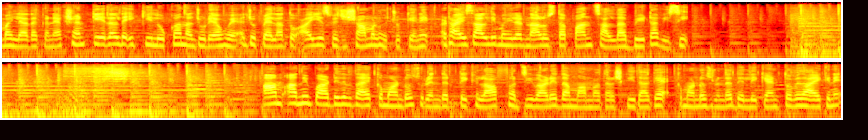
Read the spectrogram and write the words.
ਮਹਿਲਾ ਦਾ ਕਨੈਕਸ਼ਨ ਕੇਰਲ ਦੇ 21 ਲੋਕਾਂ ਨਾਲ ਜੁੜਿਆ ਹੋਇਆ ਜੋ ਪਹਿਲਾਂ ਤੋਂ ਆਈਐਸ ਵਿੱਚ ਸ਼ਾਮਲ ਹੋ ਚੁੱਕੇ ਨੇ। 28 ਸਾਲ ਦੀ ਮਹਿਲਾ ਨਾਲ ਉਸ ਦਾ 5 ਸਾਲ ਦਾ ਬੇਟਾ ਵੀ ਸੀ। ਆਮ ਆਦਮੀ ਪਾਰਟੀ ਦੇ ਵਿਧਾਇਕ ਕਮਾਂਡੋ ਸੁਰਿੰਦਰ ਦੇ ਖਿਲਾਫ ਫਰਜ਼ੀਵਾੜੇ ਦਾ ਮਾਮਲਾ ਦਰਜ ਕੀਤਾ ਗਿਆ ਕਮਾਂਡੋ ਸੁਰਿੰਦਰ ਦਿੱਲੀ ਕੈਂਟ ਤੋਂ ਵਿਧਾਇਕ ਨੇ,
